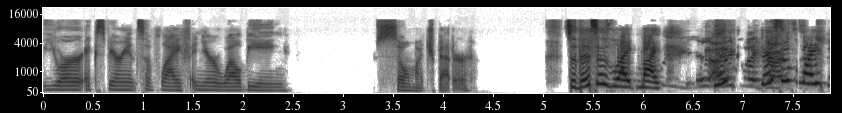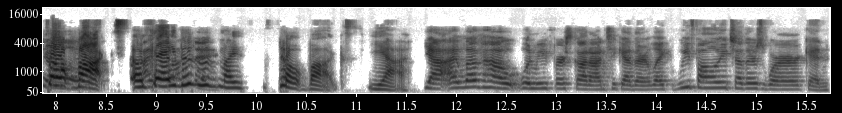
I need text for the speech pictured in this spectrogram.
your experience of life and your well-being so much better so this is like my this, like this is my soapbox. Okay, this it. is my soapbox. Yeah. Yeah, I love how when we first got on together, like we follow each other's work and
